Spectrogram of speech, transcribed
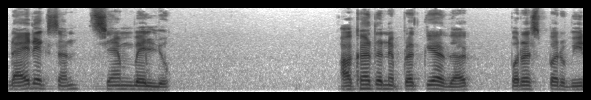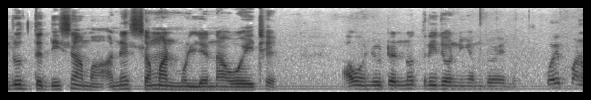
direction, same value. આઘાત અને પ્રત્યાઘાત પરસ્પર વિરુદ્ધ દિશામાં અને સમાન મૂલ્યના હોય છે. આવો ન્યૂટનનો ત્રીજો નિયમ જોયેલો. કોઈ પણ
